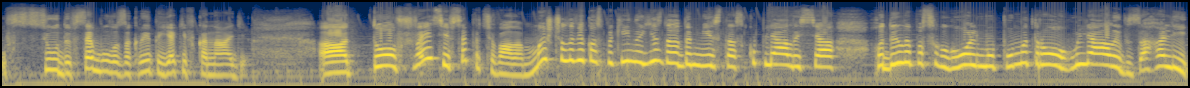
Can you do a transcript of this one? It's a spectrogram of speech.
всюди все було закрите, як і в Канаді. то в Швеції все працювало. Ми з чоловіком спокійно їздили до міста, скуплялися, ходили по Стокгольму, по метро, гуляли взагалі.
